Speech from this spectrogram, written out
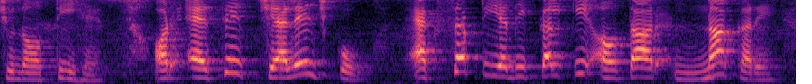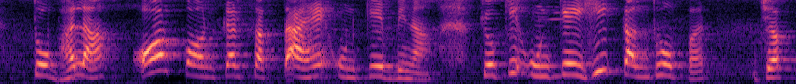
चुनौती है और ऐसे चैलेंज को एक्सेप्ट यदि कल की अवतार ना करें तो भला और कौन कर सकता है उनके बिना? क्योंकि उनके ही कंधों पर जब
